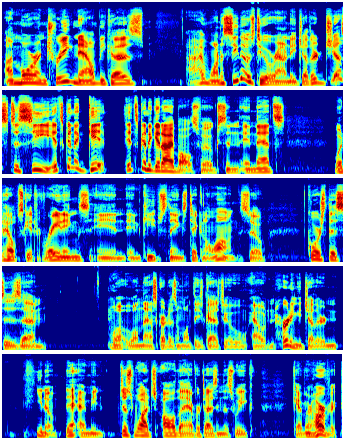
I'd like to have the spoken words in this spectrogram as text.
I'm more intrigued now because I want to see those two around each other just to see. It's gonna get it's gonna get eyeballs, folks, and and that's what helps get ratings and and keeps things ticking along. So, of course, this is. Um, well, well, NASCAR doesn't want these guys to go out and hurting each other you know, I mean, just watch all the advertising this week. Kevin Harvick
